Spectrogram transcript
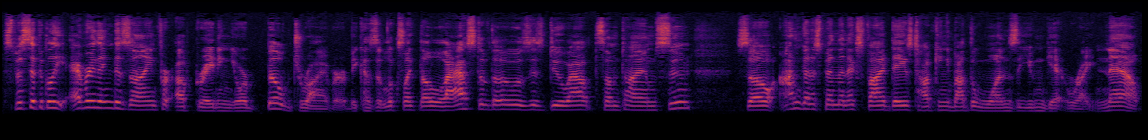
Specifically, everything designed for upgrading your build driver, because it looks like the last of those is due out sometime soon. So I'm going to spend the next five days talking about the ones that you can get right now.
